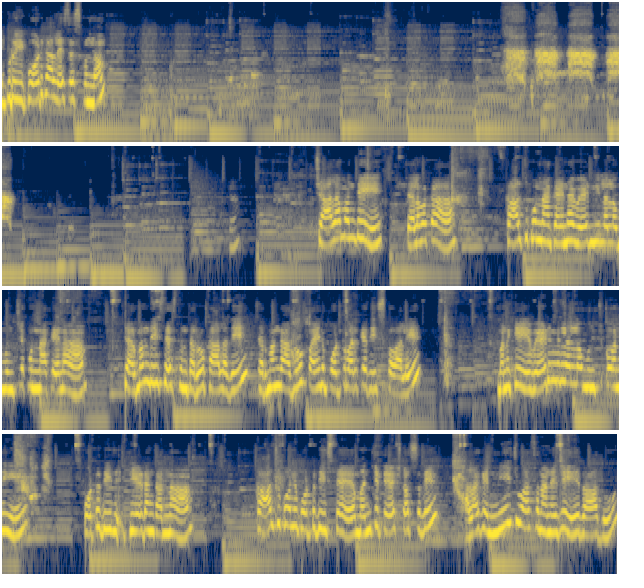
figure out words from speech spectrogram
ఇప్పుడు ఈ కోడికాలు వేసేసుకుందాం. చాలా మంది తెలవక కాల్చుకున్నాకైనా వేడి నీళ్ళలో ముంచుకున్నాకైనా చర్మం తీసేస్తుంటారు. కాలది చర్మం కాదు పైన పొట్టు వరకే తీసుకోవాలి. మనకి వేడి నీళ్ళలో ముంచుకొని పొట్టు తీ- తీయడం కన్నా కాల్చుకొని పొట్టు తీస్తే మంచి టేస్ట్ వస్తుంది. అలాగే నీచు వాసన అనేది రాదు.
